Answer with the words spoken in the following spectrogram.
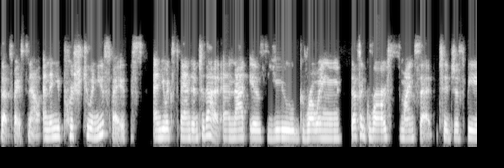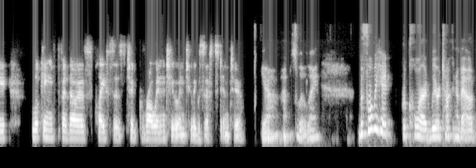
that space now and then you push to a new space and you expand into that and that is you growing that's a growth mindset to just be looking for those places to grow into and to exist into. Yeah, absolutely. Before we hit record, we were talking about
